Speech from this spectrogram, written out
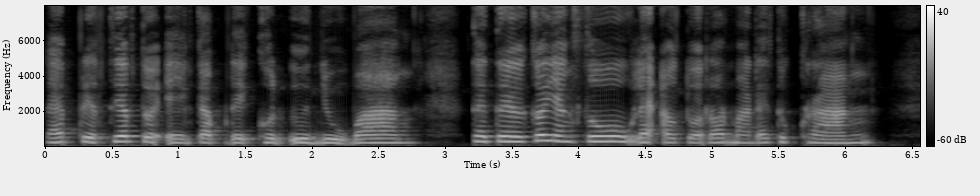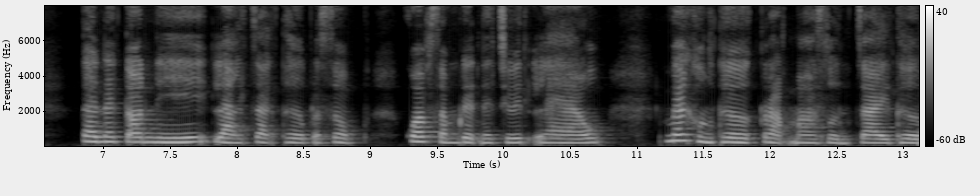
และเปรียบเทียบตัวเองกับเด็กคนอื่นอยู่บ้าง แต่เธอก็ยังสู้และเอาตัวรอดมาได้ทุกครั้ง แต่ในตอนนี้หลังจากเธอประสบความสำเร็จในชีวิตแล้ว แม่ของเธอกลับมาสนใจเธอ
